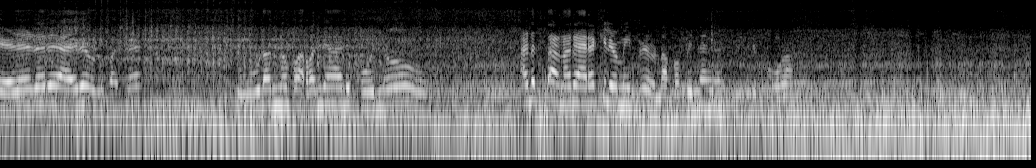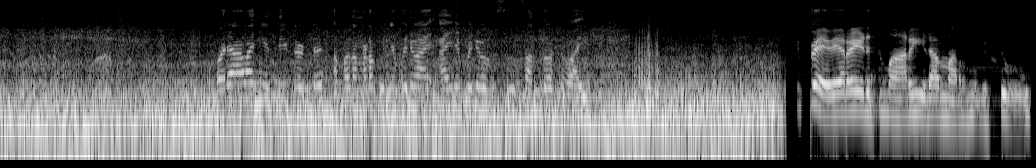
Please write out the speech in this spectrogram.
ഏഴര ആയതേ ഉള്ളൂ. പക്ഷേ ചൂടെന്ന് പറഞ്ഞാൽ പോലോ അടുത്താണ് ഒരു അര കിലോമീറ്ററേ ഉള്ളൂ. അപ്പോൾ പിന്നെ അങ്ങ് വീട്ടിൽ പോകാം. ഒരാളങ്ങ് എത്തിയിട്ടുണ്ട്. അപ്പോൾ നമ്മുടെ കുഞ്ഞപ്പനും അ- അയിനപ്പനും ഒക്കെ സന്തോഷമായി. ഇപ്പേ വേറെ എടുത്ത് മാറിയിടാൻ മറന്നു വിട്ടുപോയി.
